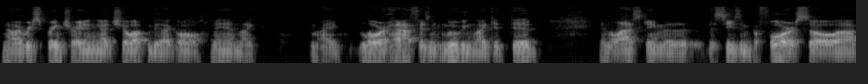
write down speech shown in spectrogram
You know, every spring training I'd show up and be like, oh man, like my lower half isn't moving like it did in the last game of the, the season before. So uh,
